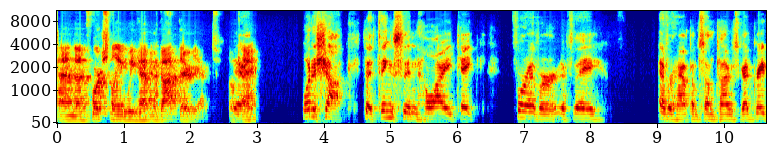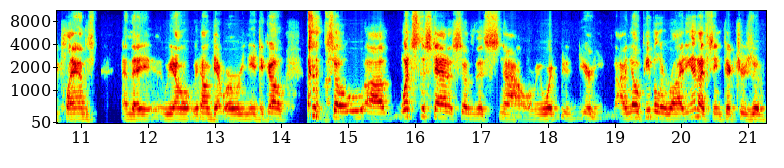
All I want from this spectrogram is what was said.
And unfortunately, we haven't got there yet. Yeah. Okay. What a shock that things in Hawaii take forever if they ever happen. Sometimes We've got great plans and they we don't we don't get where we need to go. so uh, what's the status of this now? I mean, what you're I know people are riding it. I've seen pictures of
